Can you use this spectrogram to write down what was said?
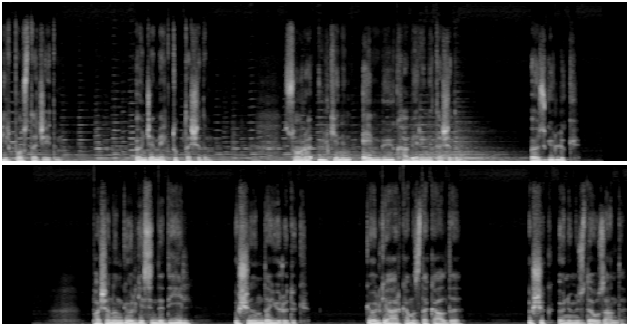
bir postacıydım. Önce mektup taşıdım. Sonra ülkenin en büyük haberini taşıdım. Özgürlük. Paşanın gölgesinde değil, ışığında yürüdük. Gölge arkamızda kaldı, ışık önümüzde uzandı.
